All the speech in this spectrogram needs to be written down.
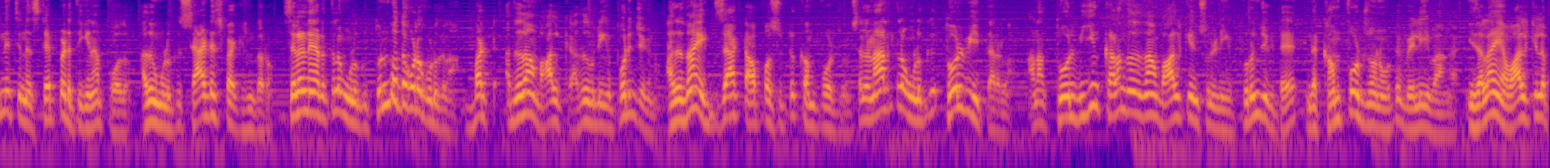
சின்ன சின்ன ஸ்டெப் எடுத்தீங்கன்னா போதும். அது உங்களுக்கு சாட்டிஸ்ஃபேக்ஷன் தரும். சில நேரத்தில் உங்களுக்கு துன்பத்தை கூட கொடுக்கலாம். பட் அதுதான் வாழ்க்கை. அது நீங்கள் புரிஞ்சுக்கணும். அதுதான் exact opposite to comfort zone சில நேரத்தில் உங்களுக்கு தோல்வியை தரலாம். ஆனால் தோல்வியும் கலந்தது தான் வாழ்க்கைன்னு சொல்லி நீங்கள் புரிஞ்சுக்கிட்டு இந்த கம்ஃபர்ட் ஜோனை விட்டு வெளியே வாங்க. இதெல்லாம் என் வாழ்க்கையில்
